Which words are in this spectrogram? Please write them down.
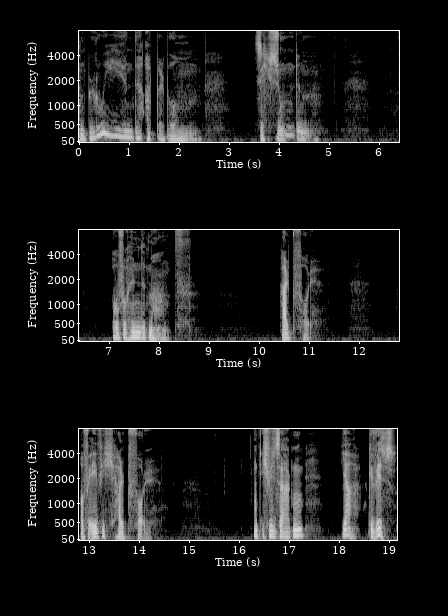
ein blühender Apfelbaum sich sunden over maand. Halb voll. Auf ewig halb voll. Und ich will sagen, ja, gewiss.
